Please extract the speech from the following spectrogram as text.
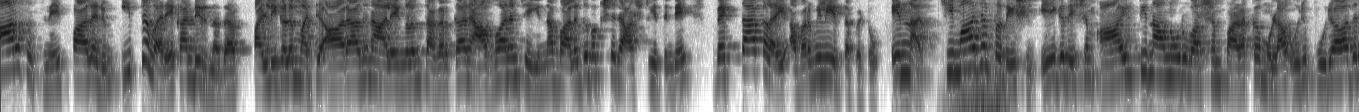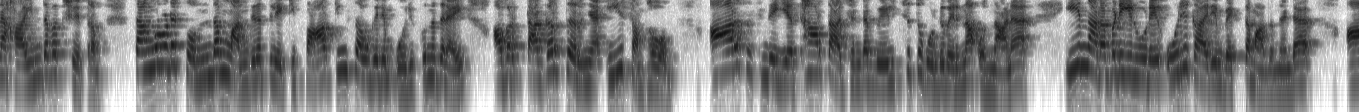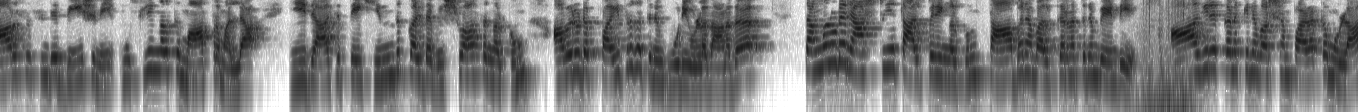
ആർ എസ് എസിനെ പലരും ഇതുവരെ കണ്ടിരുന്നത്. പള്ളികളും മറ്റ് ആരാധനാലയങ്ങളും തകർക്കാൻ ആഹ്വാനം ചെയ്യുന്ന വലതുപക്ഷ രാഷ്ട്രീയത്തിന്റെ വ്യക്താക്കളായി അവർ വിലയിരുത്തപ്പെട്ടു. എന്നാൽ ഹിമാചൽ പ്രദേശിൽ ഏകദേശം ആയിരത്തി നാനൂറ് വർഷം പഴക്കമുള്ള ഒരു പുരാതന ഹൈന്ദവ ക്ഷേത്രം തങ്ങളുടെ സ്വന്തം മന്ദിരത്തിലേക്ക് പാർക്കിംഗ് സൗകര്യം ഒരുക്കുന്നതിനായി അവർ തകർത്തെറിഞ്ഞ ഈ സംഭവം ആർ എസ് എസിന്റെ യഥാർത്ഥ അജണ്ട വെളിച്ചത്ത് കൊണ്ടുവരുന്ന ഒന്നാണ്. ഈ നടപടിയിലൂടെ ഒരു കാര്യം വ്യക്തമാകുന്നുണ്ട്. ആർ എസ് എസിന്റെ ഭീഷണി മുസ്ലിങ്ങൾക്ക് മാത്രമല്ല ഈ രാജ്യത്തെ ഹിന്ദുക്കളുടെ വിശ്വാസങ്ങൾക്കും അവരുടെ പൈതൃകത്തിനും കൂടിയുള്ളതാണത്. തങ്ങളുടെ രാഷ്ട്രീയ താല്പര്യങ്ങൾക്കും സ്ഥാപനവൽക്കരണത്തിനും വേണ്ടി ആയിരക്കണക്കിന് വർഷം പഴക്കമുള്ള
